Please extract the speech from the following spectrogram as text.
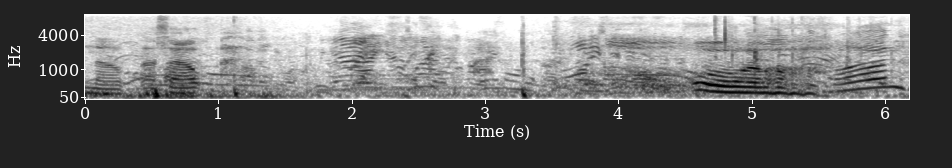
No, that's out. Oh, come on.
